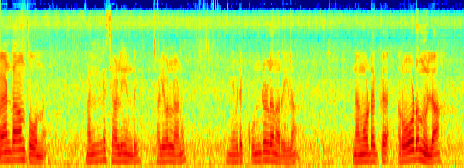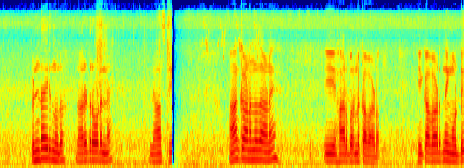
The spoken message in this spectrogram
വേണ്ടാന്ന് തോന്നുന്നു. നല്ല ചളിയുണ്ട്. ചളിവെള്ളമാണ് ഇനി എവിടെ കുണ്ടുള്ളതെന്ന് അറിയില്ല. പിന്നെ അങ്ങോട്ടൊക്കെ റോഡൊന്നുമില്ല. ഉണ്ടായിരുന്നു ഇതാ. ധാരാട്ട് റോഡ് തന്നെ. ലാസ്റ്റ് ആ കാണുന്നതാണ് ഈ ഹാർബറിന്റെ കവാടം. ഈ കവാടത്തിൽ നിന്ന് ഇങ്ങോട്ട്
